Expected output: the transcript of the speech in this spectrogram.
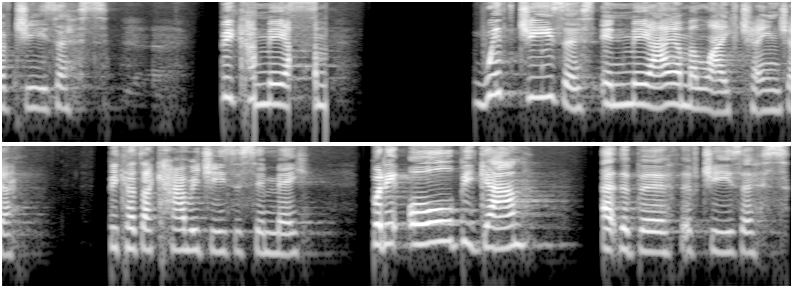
of Jesus. Because me, with Jesus in me, I am a life changer because I carry Jesus in me. But it all began at the birth of Jesus.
